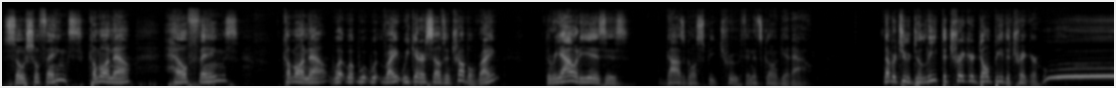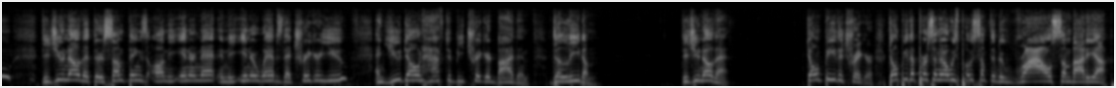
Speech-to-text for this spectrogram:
social things. Come on now. Health things. Come on now. What, what, what, right? We get ourselves in trouble, right? The reality is, is God's to speak truth and it's to get out. Number two, delete the trigger. Don't be the trigger. Ooh. Did you know that there's some things on the internet and the interwebs that trigger you and you don't have to be triggered by them? Delete them. Did you know that? Don't be the trigger. Don't be the person that always posts something to rile somebody up.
